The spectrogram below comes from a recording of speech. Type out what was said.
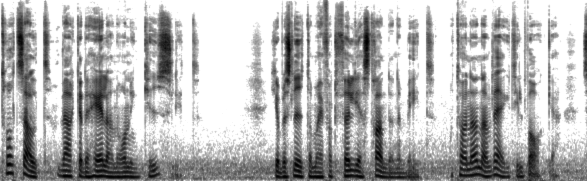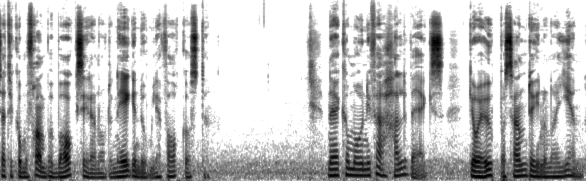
Trots allt verkar det hela en aning kusligt. Jag beslutar mig för att följa stranden en bit och ta en annan väg tillbaka så att jag kommer fram på baksidan av den egendomliga farkosten. När jag kommer ungefär halvvägs går jag upp på sanddynerna igen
